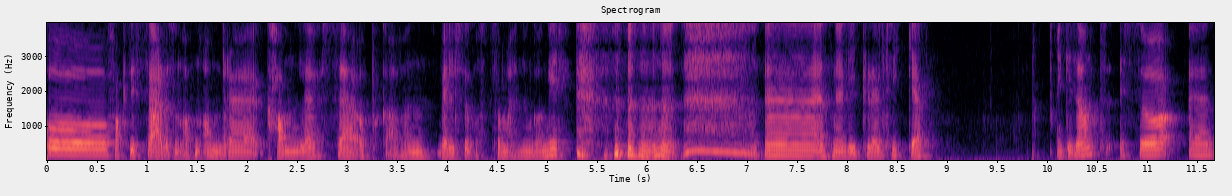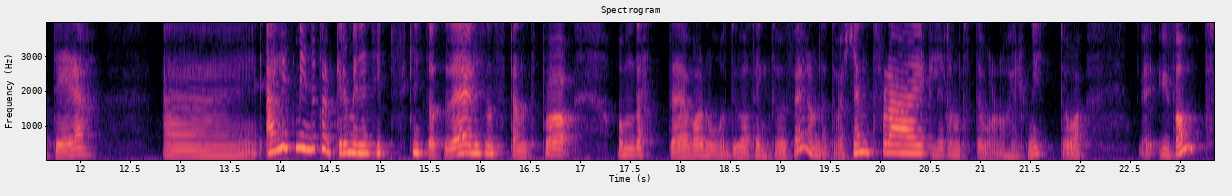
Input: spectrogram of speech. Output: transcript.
Og faktisk så er det sånn at den andre kan løse oppgaven vel så godt som meg noen ganger. Eh, enten jeg liker det eller ikke. Ikke sant? Så eh, det eh, er litt mine tanker og mine tips knytta til det. Jeg er litt sånn spent på om dette var noe du har tenkt over før, om dette var kjent for deg, eller om dette var noe helt nytt og uvant.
